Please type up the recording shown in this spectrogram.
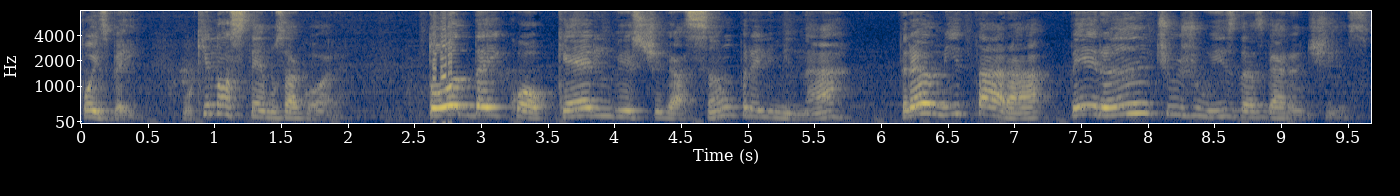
Pois bem, o que nós temos agora? Toda e qualquer investigação preliminar tramitará perante o juiz das garantias.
